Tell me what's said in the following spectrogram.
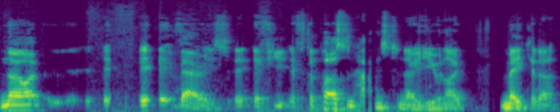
no, I, it, it, it varies. If you if the person happens to know you, and I make it a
